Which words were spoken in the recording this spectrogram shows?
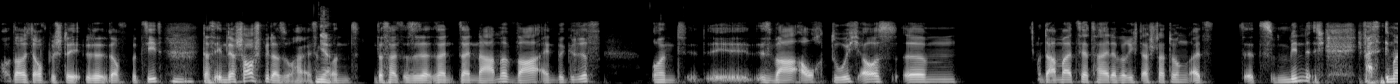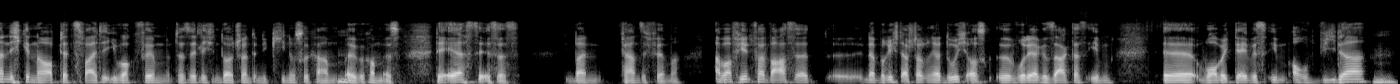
dadurch darauf, besteht, äh, darauf bezieht, Mhm. dass eben der Schauspieler so heißt. Ja. Und das heißt also, sein, sein Name war ein Begriff. Und äh, es war auch durchaus ähm, damals ja Teil der Berichterstattung, als zumindest, ich, ich weiß immer nicht genau, ob der zweite Ewok-Film tatsächlich in Deutschland in die Kinos gekam, Mhm. äh, gekommen ist. Der erste ist es, die beiden Fernsehfilme. Aber auf jeden Fall war es äh, in der Berichterstattung ja durchaus, äh, wurde ja gesagt, dass eben äh, Warwick Davis eben auch wieder Hm.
